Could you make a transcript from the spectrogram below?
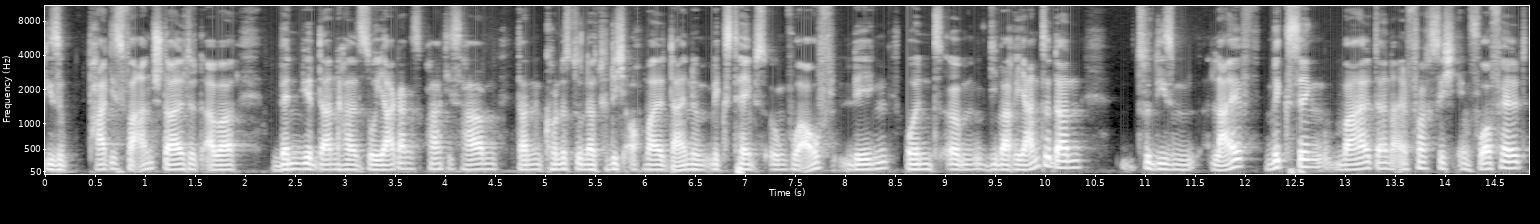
diese Partys veranstaltet, aber wenn wir dann halt so Jahrgangspartys haben, dann konntest du natürlich auch mal deine Mixtapes irgendwo auflegen und ähm, die Variante dann zu diesem Live-Mixing war halt dann einfach, sich im Vorfeld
